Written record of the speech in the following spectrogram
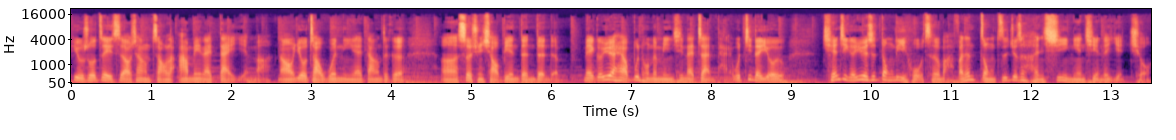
譬如说这一次好像找了阿妹来代言嘛，然后又找温妮来当这个呃社群小编等等的，每个月还有不同的明星来站台。我记得有前几个月是动力火车吧，反正总之就是很吸引年轻人的眼球，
